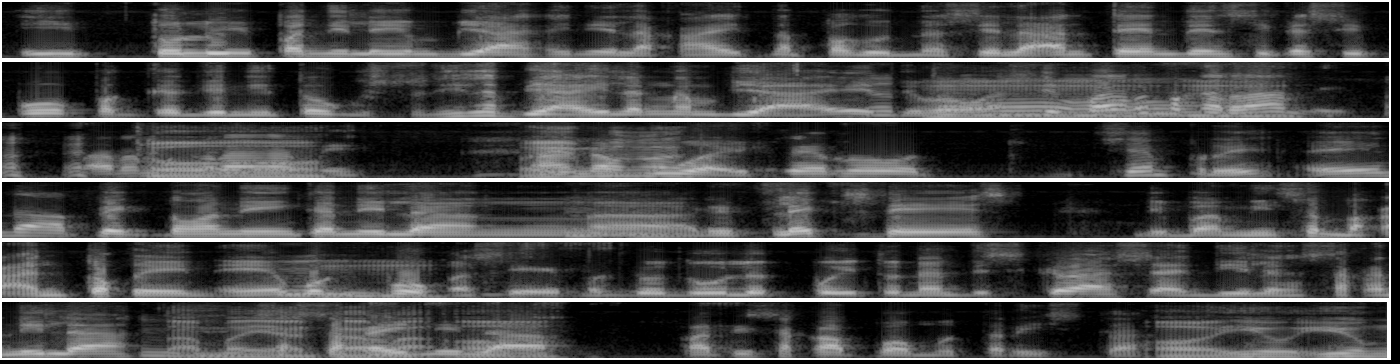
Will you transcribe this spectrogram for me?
ituloy pa nila yung biyahe nila kahit napagod na sila. Ang tendency kasi po, pagka ganito, gusto nila biyahe lang ng biyahe. Di ba? Kasi para makarami. Para makarami. Hanap mga- buhay. Pero, siyempre, eh, naapektuhan na yung kanilang ah, reflexes, di ba? Minsan baka antokin, eh wag Mm. po kasi magdudulot po ito ng disgrasya hindi lang sa kanila, Tama yan, sa sakay tama. nila, Oo. Pati sa kapwa motorista. Oh, yung, yung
